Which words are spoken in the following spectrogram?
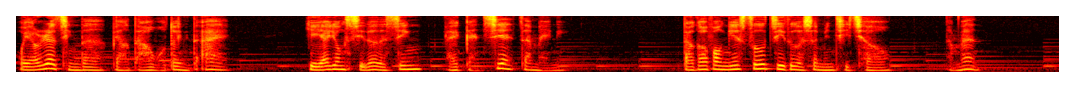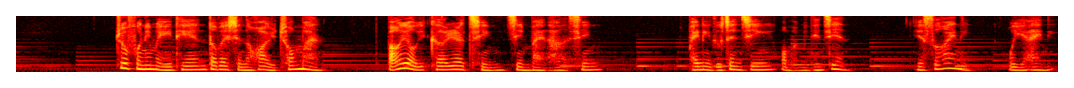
我要热情的表达我对你的爱，也要用喜乐的心来感谢赞美你。祷告奉耶稣基督的圣名祈求，阿门。祝福你每一天都被神的话语充满，保有一颗热情敬拜他的心。陪你读圣经，我们明天见。耶稣爱你，我也爱你。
